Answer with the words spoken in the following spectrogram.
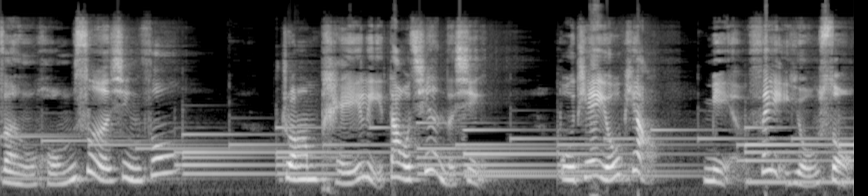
粉红色信封，装赔礼道歉的信，不贴邮票，免费邮送。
